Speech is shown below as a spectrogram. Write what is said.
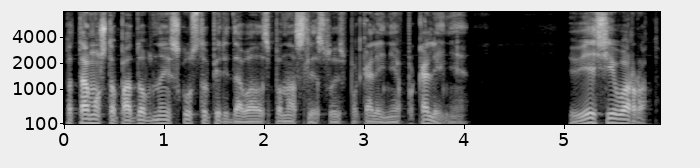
потому что подобное искусство передавалось по наследству из поколения в поколение. Весь его род,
